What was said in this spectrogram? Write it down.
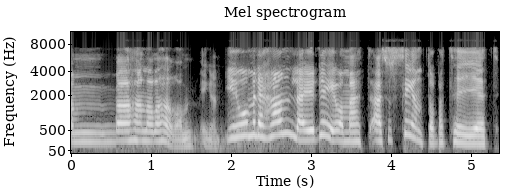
Um, vad handlar det här om Ingrid? Jo men det handlar ju det om att alltså Centerpartiet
